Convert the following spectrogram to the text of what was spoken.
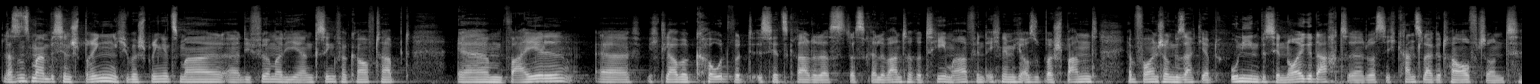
Lass uns mal ein bisschen springen. Ich überspringe jetzt mal äh, die Firma, die ihr an Xing verkauft habt ähm, weil äh, ich glaube, Code wird, ist jetzt gerade das, das relevantere Thema, finde ich nämlich auch super spannend. Ich habe vorhin schon gesagt, ihr habt Uni ein bisschen neu gedacht, äh, du hast dich Kanzler getauft und,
